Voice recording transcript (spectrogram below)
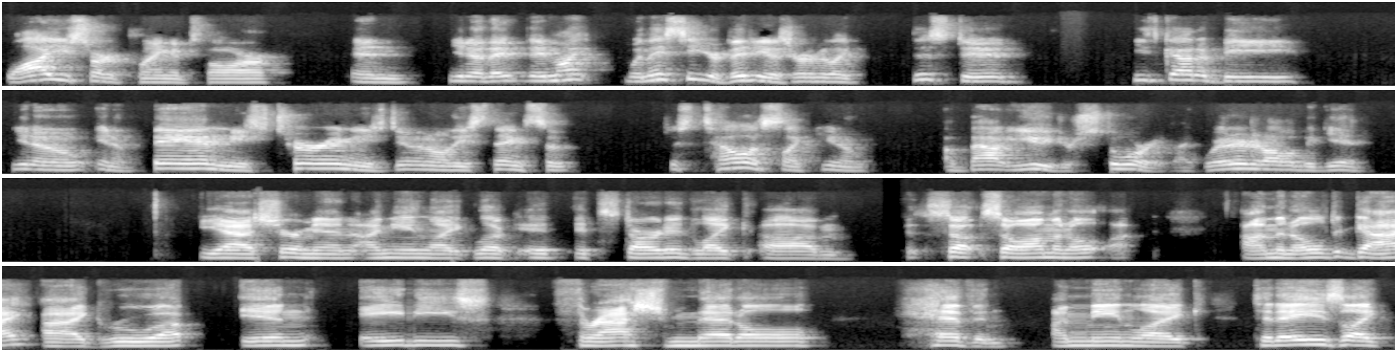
why you started playing guitar. And, you know, they, they might, when they see your videos, they're gonna be like, this dude, he's got to be, you know, in a band and he's touring and he's doing all these things. So just tell us, like, you know, about you, your story. Like, where did it all begin? Yeah, sure, man. I mean, like, look, it, it started like, um, so, so I'm an old, I'm an older guy. I grew up in 80s thrash metal heaven. I mean, like today's like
